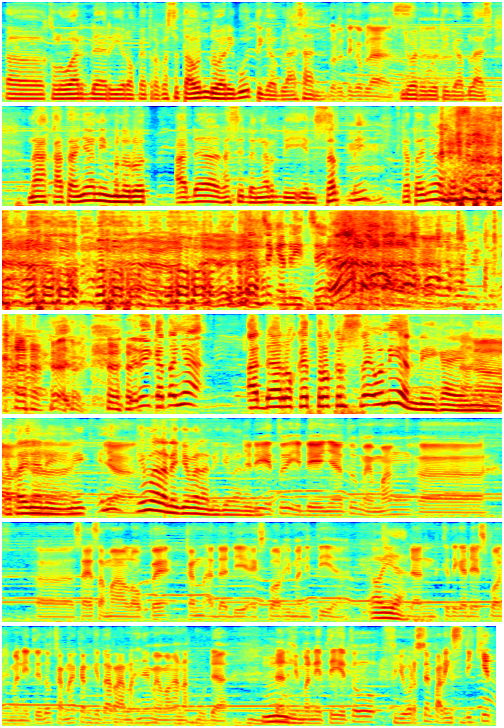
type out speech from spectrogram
eh, keluar dari Rocket Rockers itu tahun 2013-an. 2013. 2013. Nah, katanya nih menurut ada nasi dengar di insert nih, katanya Check and recheck. Jadi katanya ada Rocket Rockers reunion nih kayaknya nih, katanya nih. Nih, ini Ya. gimana nih gimana nih gimana? Jadi nih? itu idenya tuh memang eh, eh, saya sama Lope kan ada di Explore Humanity ya. Oh iya. Dan ketika di Explore Humanity itu karena kan kita ranahnya memang anak muda dan Humanity itu viewersnya paling sedikit.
